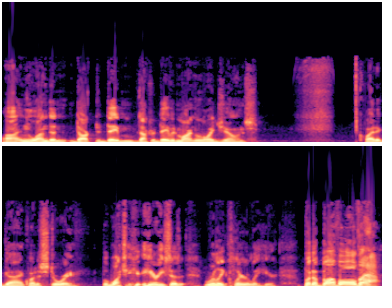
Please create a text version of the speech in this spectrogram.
uh, in London, Dr. Dave, Dr. David Martyn Lloyd Jones. Quite a guy, quite a story. But watch. Here he says it really clearly here. But above all that,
